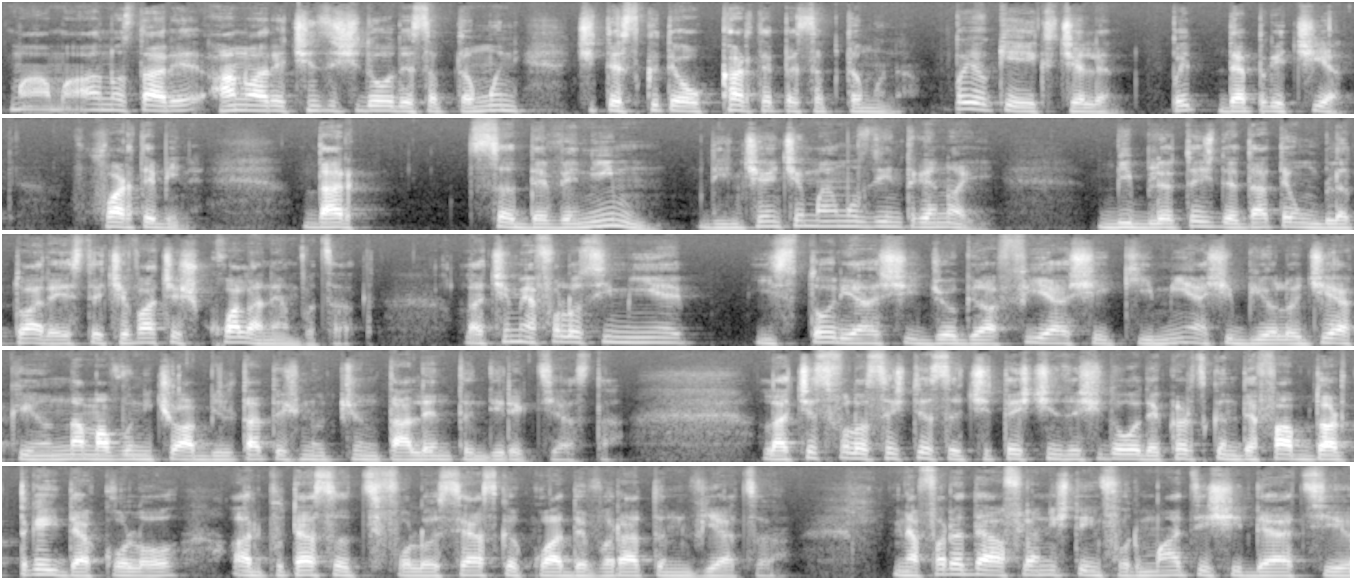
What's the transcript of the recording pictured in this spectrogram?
mama, anul, ăsta are, anul are 52 de săptămâni, citesc câte o carte pe săptămână. Păi ok, excelent, păi de apreciat, foarte bine. Dar să devenim din ce în ce mai mulți dintre noi biblioteci de date umblătoare este ceva ce școala ne-a învățat. La ce mi-a folosit mie istoria și geografia și chimia și biologia, că eu n-am avut nicio abilitate și niciun talent în direcția asta. La ce îți folosește să citești 52 de cărți când de fapt doar 3 de acolo ar putea să-ți folosească cu adevărat în viață? în afară de a afla niște informații și de a-ți,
